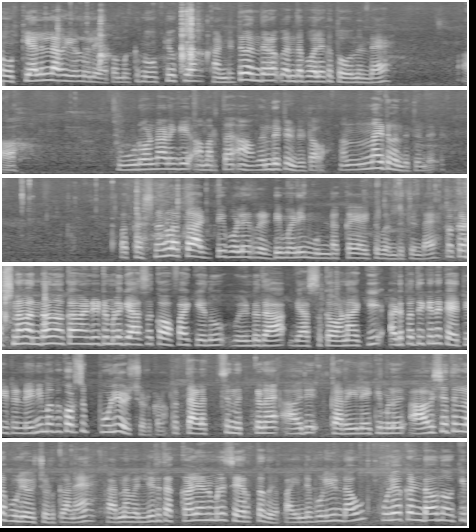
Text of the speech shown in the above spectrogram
നോക്കിയാലല്ലേ അറിയുള്ളൂ അല്ലേ അപ്പം നമുക്ക് നോക്കി നോക്കുക. കണ്ടിട്ട് വെന്ത വെന്ത പോലെയൊക്കെ തോന്നുന്നുണ്ടേ. ആ ചൂടുകൊണ്ടാണെങ്കിൽ അമർത്താൻ ആ വെന്തിട്ടുണ്ട് കേട്ടോ നന്നായിട്ട് വെന്തിട്ടുണ്ട്. അപ്പോൾ കഷ്ണങ്ങളൊക്കെ അടിപൊളി റെഡിമണി മുണ്ടക്കയായിട്ട് വന്നിട്ടുണ്ടേ. അപ്പോൾ കഷ്ണം എന്താ നോക്കാൻ വേണ്ടിയിട്ട് നമ്മൾ ഗ്യാസൊക്കെ ഓഫാക്കിയിരുന്നു വീണ്ടും ഇതാ ഗ്യാസൊക്കെ ഓണാക്കി അടുപ്പത്തേക്ക് തന്നെ കയറ്റിയിട്ടുണ്ട്. ഇനി നമുക്ക് കുറച്ച് പുളി ഒഴിച്ചു കൊടുക്കണം. അപ്പോൾ തിളച്ച് നിൽക്കണ ആ ഒരു കറിയിലേക്ക് നമ്മൾ ആവശ്യത്തിനുള്ള പുളി ഒഴിച്ചു കൊടുക്കുകയാണേ. കാരണം വലിയൊരു തക്കാളിയാണ് നമ്മൾ ചേർത്തത്. അപ്പോൾ അതിന്റെ പുളി ഉണ്ടാവും. പുളിയൊക്കെ ഉണ്ടാവും നോക്കി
